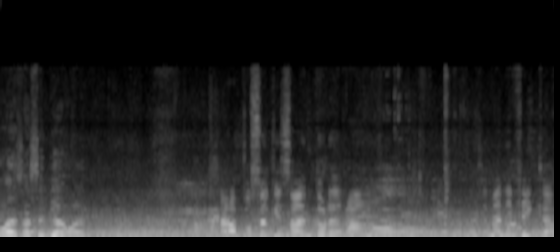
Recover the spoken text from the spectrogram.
Ouais, ça c'est bien, ouais. Alors pour ceux qui sont intolérants au... Magnifique, hein,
